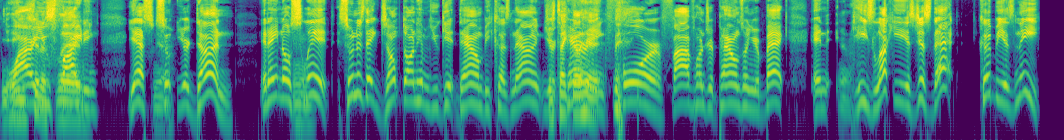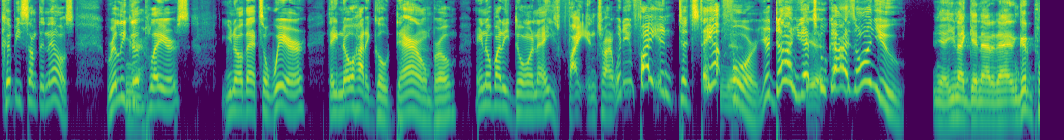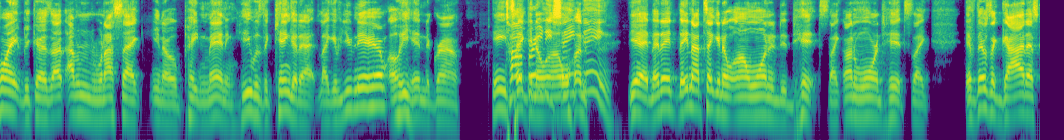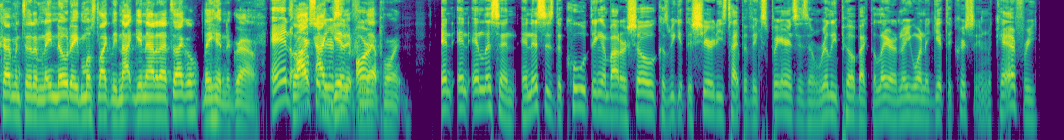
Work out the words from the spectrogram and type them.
Yeah, Why you are you slid. fighting? Yes, yeah. so you're done. It ain't no mm. slid. As soon as they jumped on him, you get down because now you're carrying four, five hundred pounds on your back, and yeah. he's lucky. It's just that. Could be his knee. Could be something else. Really good players, you know, that's aware. They know how to go down, bro. Ain't nobody doing that. He's fighting, trying. What are you fighting to stay up yeah. for? You're done. You got two guys on you. Yeah, you're not getting out of that. And good point because I, I remember when I sacked, you know, Peyton Manning, he was the king of that. Like if you near him, oh, he hitting the ground. He ain't Tom taking Brady, no unwanted. Same thing. Yeah, they they not taking no unwanted hits, like unwarranted hits. Like if there's a guy that's coming to them, they know they most likely not getting out of that tackle. They hitting the ground. And so also, I, I get it from art. that point. And, and and listen, and this is the cool thing about our show because we get to share these type of experiences and really peel back the layer. I know you want to get to Christian McCaffrey,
